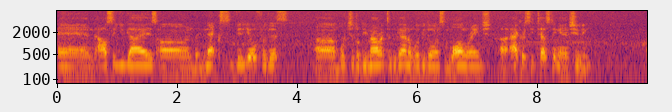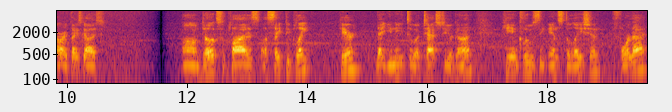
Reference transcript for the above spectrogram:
and I'll see you guys on the next video for this um, which it'll be mounted to the gun and we'll be doing some long range uh, accuracy testing and shooting. Alright, thanks guys. Um, Doug supplies a safety plate here that you need to attach to your gun. He includes the installation for that.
